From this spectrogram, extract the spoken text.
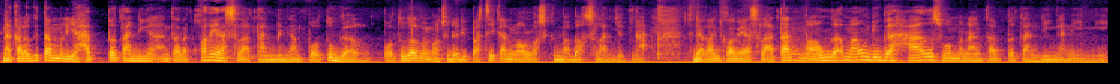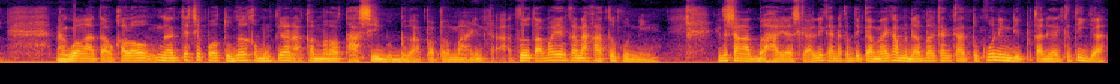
Nah kalau kita melihat pertandingan antara Korea Selatan dengan Portugal, Portugal memang sudah dipastikan lolos ke babak selanjutnya. Sedangkan Korea Selatan mau nggak mau juga harus memenangkan pertandingan ini. Nah gue nggak tahu kalau nanti si Portugal kemungkinan akan merotasi beberapa pemain, terutama yang kena kartu kuning. Itu sangat bahaya sekali karena ketika mereka mendapatkan kartu kuning di pertandingan ketiga,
